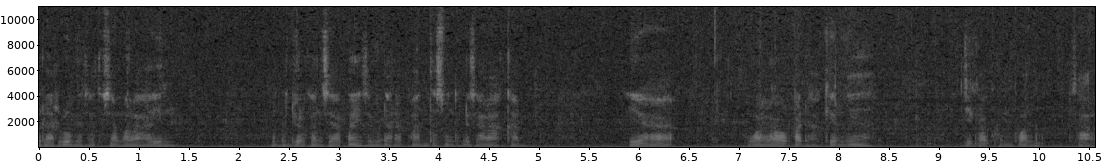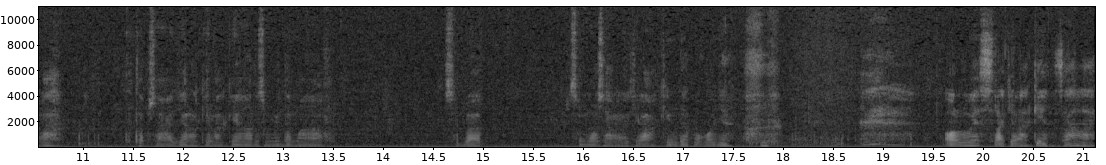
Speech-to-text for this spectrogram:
berargumen satu sama lain menonjolkan siapa yang sebenarnya pantas untuk disalahkan. Ya walau pada akhirnya jika perempuan salah tetap saja laki-laki yang harus meminta maaf. Sebab semua salah laki-laki udah pokoknya. Always laki-laki yang salah.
